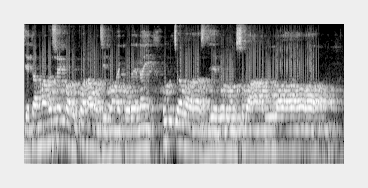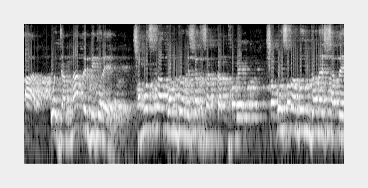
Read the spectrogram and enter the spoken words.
যেটা মানুষে কল্পনাও জীবনে করে নাই। উচ্চ আওয়াজ দিয়ে বলুন, সুবহানাল্লাহ। আর ওই জান্নাতের ভিতরে সমস্ত আপনজনের সাথে সাক্ষাৎ হবে, সমস্ত বন্ধনের সাথে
